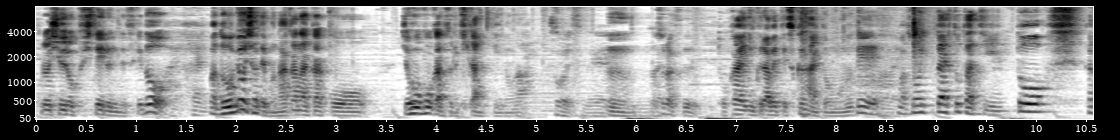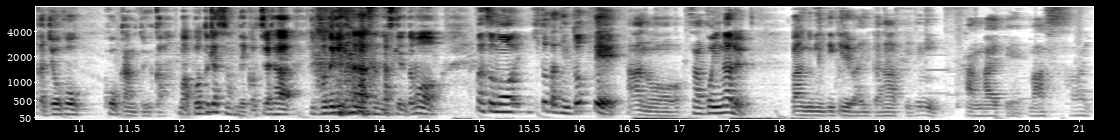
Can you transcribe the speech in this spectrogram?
これを収録しているんですけど、まあ、同業者でもなかなかこう、情報交換する機会っていうのが、そうですね。うん、おそらく都会に比べて少ないと思うので、はいまあ、そういった人たちと、なんか情報交換というか、まあ、ポッドキャストなんでこちらが一方的に話すんですけれども、まあ、その人たちにとって、あの、参考になる番組にできればいいかなっていうふうに考えてます。はい。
